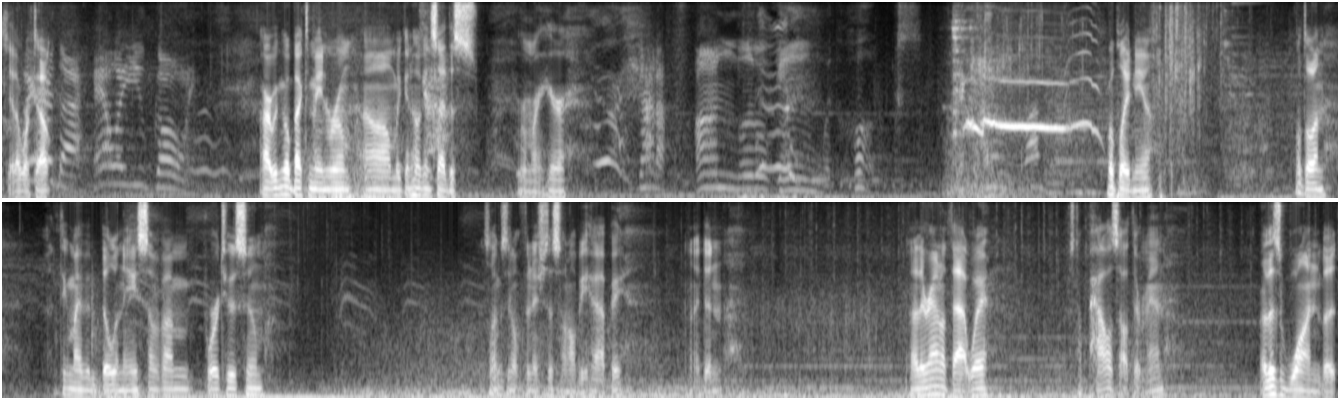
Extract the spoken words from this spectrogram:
See, that worked out. Alright, we can go back to main room. Um, we can hook inside this room right here. Got a fun little game with hooks. Well played, Nea. Well done. I think I might have been Bill and Ace, if I'm were to assume. As long as I don't finish this one, I'll be happy. I didn't. Uh, they ran out that way. There's no pals out there, man. Or there's one, but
